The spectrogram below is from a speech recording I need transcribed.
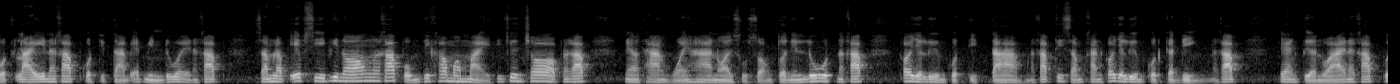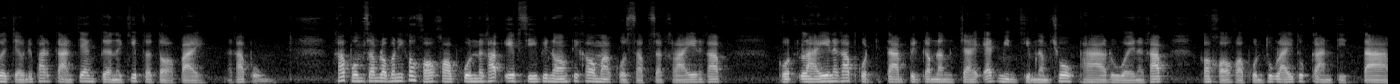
กดไลค์นะครับกดติดตามแอดมินด้วยนะครับ สำหรับ FC พี่น้องนะครับผมที่เข้ามาใหม่ที่ชื่นชอบนะครับแนวทางหวยฮานอยสูตร 2 ตัวเน้นรูดนะครับก็อย่าลืมกดติดตามนะครับที่สำคัญก็อย่าลืมกดกระดิ่งนะครับแจ้งเตือนไว้นะครับเพื่อจะไม่พลาดการแจ้งเตือนในคลิปต่อๆไปนะครับผมครับผมสำหรับวันนี้ก็ขอขอบคุณนะครับ FC พี่น้องที่เข้ามากด Subscribe นะครับกดไลค์นะครับกดติดตามเป็นกำลังใจแอดมินคิมนำโชคพารวยนะครับก็ขอขอบคุณทุกไลค์ทุกการติดตาม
